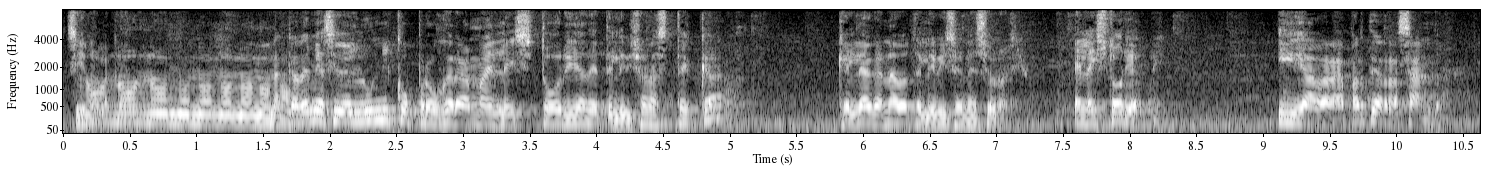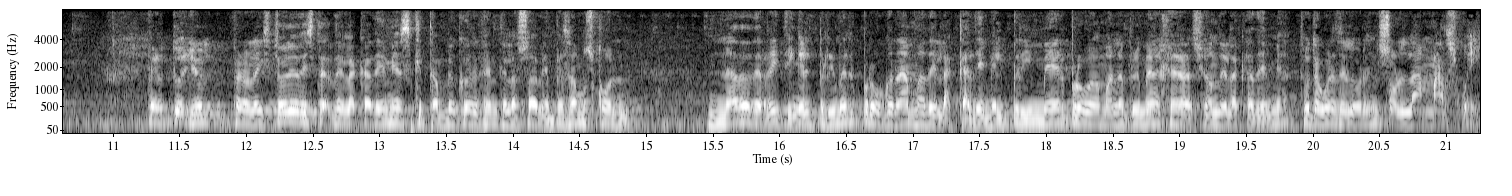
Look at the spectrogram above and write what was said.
Sí, no, no, no, no, no, no, no, no, no. La Academia ha sido el único programa en la historia de televisión azteca que le ha ganado a Televisa en ese horario. En la historia, güey. Y a- aparte arrasando. Pero, tú- yo- pero la historia de, esta- de la Academia es que también la gente la sabe. Empezamos con nada de rating. El primer programa de la Academia, el primer programa, la primera generación de la Academia. ¿Tú te acuerdas de Lorenzo Lamas, güey?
